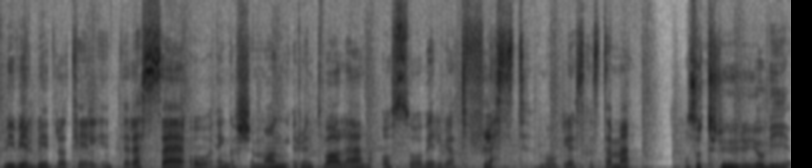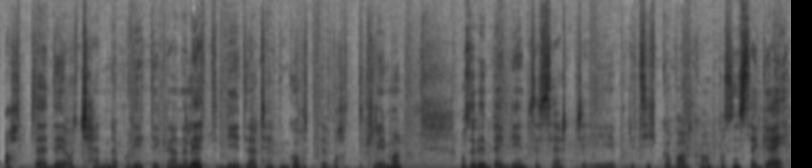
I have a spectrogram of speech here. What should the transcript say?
Vi vil bidra til interesse og engasjement rundt valget, og så vil vi at flest mulig skal stemme. Og så tror jo vi at eh, det å kjenne politikerne litt bidrar til et godt debattklima. Og så er vi begge interesserte i politikk og valgkamp og syns det er gøy.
